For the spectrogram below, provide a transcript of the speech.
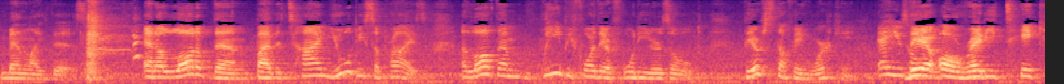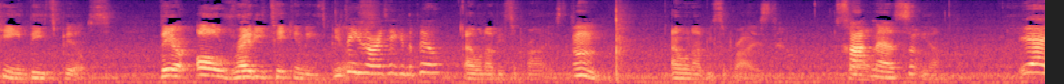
men like this and a lot of them by the time you will be surprised a lot of them way before they're 40 years old their stuff ain't working Yeah, they're me. already taking these pills they are already taking these pills You think he's already taking the pill? i will not be surprised Mm. I will not be surprised Hot mess. yeah Yeah,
